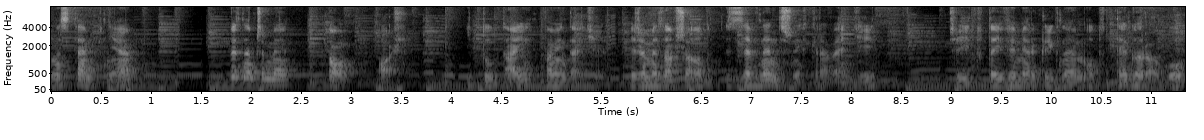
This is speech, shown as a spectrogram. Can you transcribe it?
Następnie wyznaczymy tą oś. Tutaj pamiętajcie, bierzemy zawsze od zewnętrznych krawędzi, czyli tutaj wymiar kliknąłem od tego rogu,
